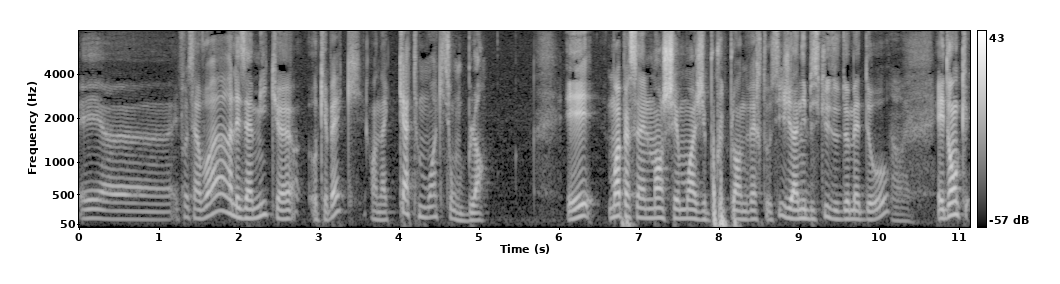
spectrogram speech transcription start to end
Et euh, il faut savoir, les amis, qu'au Québec, on a quatre mois qui sont blancs. Et moi, personnellement, chez moi, j'ai beaucoup de plantes vertes aussi. J'ai un hibiscus de 2 mètres de haut. Ah ouais. Et donc,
